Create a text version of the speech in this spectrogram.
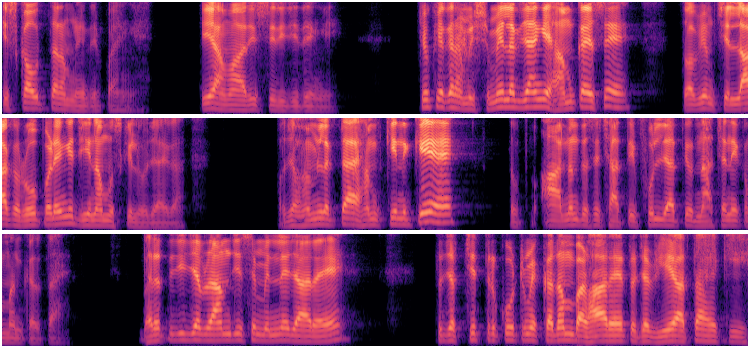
इसका उत्तर हम नहीं दे पाएँगे। ये हमारी श्री जी देंगे। क्योंकि अगर हम इसमें लग जाएँगे, हम कैसे हैं? तो अभी हम चिल्ला कर रो पड़ेंगे, जीना मुश्किल हो जाएगा। और जब हमें लगता है हम किनके हैं तो आनंद से छाती फूल जाती और नाचने का मन करता है। भरत जी जब राम जी से मिलने जा रहे हैं तो जब चित्रकूट में कदम बढ़ा रहे हैं तो जब ये आता है कि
